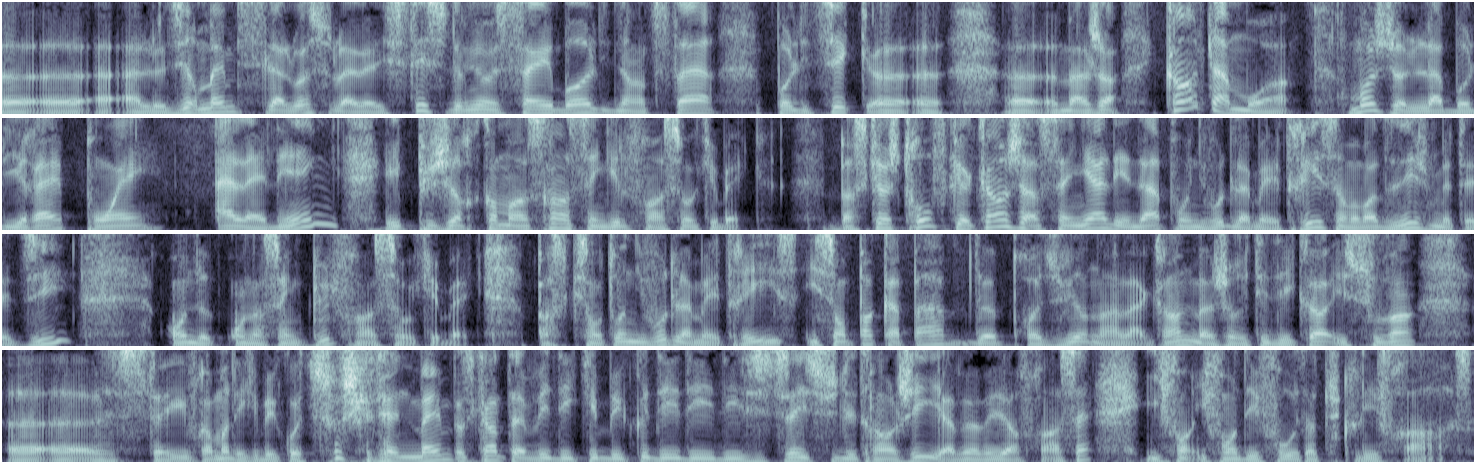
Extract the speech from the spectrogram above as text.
euh, à, le dire, même si la loi sur la laïcité, c'est devenu un symbole identitaire politique euh, majeur. Quant à moi, moi, je l'abolirais, point à la ligne, et puis je recommencerai à enseigner le français au Québec. Parce que je trouve que quand j'ai enseigné à l'ENAP au niveau de la maîtrise, à un moment donné, je m'étais dit, on n'enseigne plus le français au Québec. Parce qu'ils sont au niveau de la maîtrise, ils sont pas capables de produire dans la grande majorité des cas, et souvent, euh, euh c'était vraiment des Québécois de souche qui étaient de même, parce que quand tu avais des Québécois, des, des, des, étudiants issus de l'étranger, ils avaient un meilleur français, ils font, ils font des fautes à toutes les phrases.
